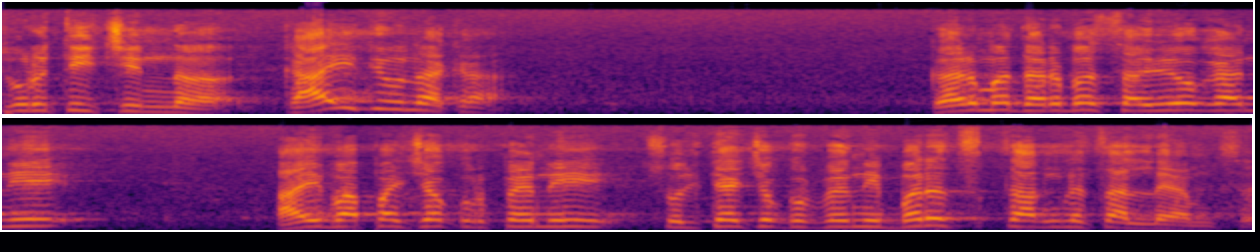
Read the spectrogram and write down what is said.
सुरती चिन्ह. काही देऊ नका. कर्म धर्म संयोगाने आई बापाच्या कृपेने चुलत्याच्या कृपेने बरंच चांगलं चाललंय आमचं.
